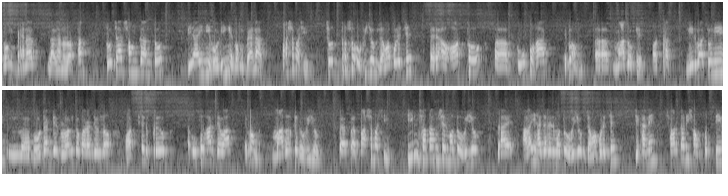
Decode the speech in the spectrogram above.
এবং ব্যানার লাগানোর। অর্থাৎ প্রচার সংক্রান্ত বেআইনি হোর্ডিং এবং ব্যানার। পাশাপাশি চোদ্দশো অভিযোগ জমা পড়েছে অর্থ উপহার এবং আহ, মাদকের অর্থাৎ নির্বাচনী ভোটারদের প্রভাবিত করার জন্য অর্থের প্রয়োগ উপহার দেওয়া এবং মাদকের অভিযোগ। পাশাপাশি তিন শতাংশের মতো অভিযোগ প্রায় আড়াই হাজারের মতো অভিযোগ জমা পড়েছে। যেখানে সরকারি সম্পত্তির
